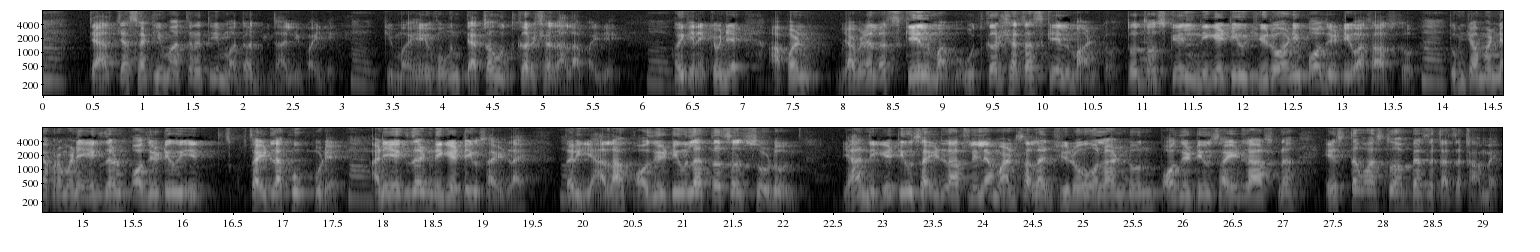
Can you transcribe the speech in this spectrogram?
त्याच्यासाठी मात्र ती मदत झाली पाहिजे. की मग हे होऊन त्याचा उत्कर्ष झाला पाहिजे. होय की नाही? की म्हणजे आपण ज्या वेळेला स्केल उत्कर्षाचा स्केल मांडतो तो तो स्केल निगेटिव्ह झिरो आणि पॉझिटिव्ह असा असतो. तुमच्या म्हणण्याप्रमाणे एक जण पॉझिटिव्ह साईडला खूप पुढे आणि एक जण निगेटिव्ह साईडला आहे. तर ह्याला पॉझिटिव्हला तसंच सोडून ह्या निगेटिव्ह साईडला असलेल्या माणसाला झिरो ओलांडून पॉझिटिव्ह साईडला असणं हेच तर वास्तू अभ्यासकाचं काम आहे.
